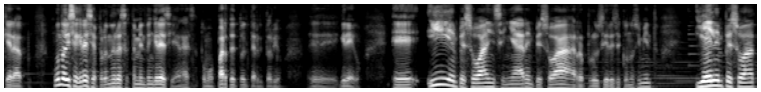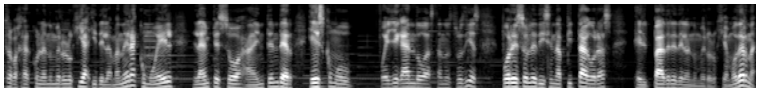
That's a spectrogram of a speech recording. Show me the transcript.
que era, uno dice Grecia, pero no era exactamente en Grecia, era como parte de todo el territorio eh, griego. Eh, y empezó a enseñar, empezó a reproducir ese conocimiento. Y él empezó a trabajar con la numerología y de la manera como él la empezó a entender es como fue llegando hasta nuestros días. Por eso le dicen a Pitágoras el padre de la numerología moderna.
